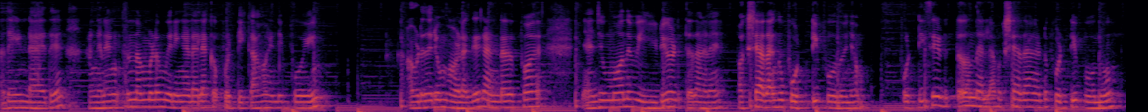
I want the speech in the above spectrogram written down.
അതേ ഉണ്ടായത്. അങ്ങനെ നമ്മൾ മുരിങ്ങടലൊക്കെ പൊട്ടിക്കാൻ വേണ്ടി പോയി. അവിടെ ഒരു മുളക് കണ്ടപ്പോൾ ഞാൻ ചുമ്മാ ഒന്ന് വീഡിയോ എടുത്തതാണ്. പക്ഷെ അതങ്ങ് പൊട്ടിപ്പോന്നു. ഞാൻ പൊട്ടിച്ച് എടുത്തതൊന്നല്ല പക്ഷെ അതങ്ങോട്ട് പൊട്ടിപ്പോന്നു.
